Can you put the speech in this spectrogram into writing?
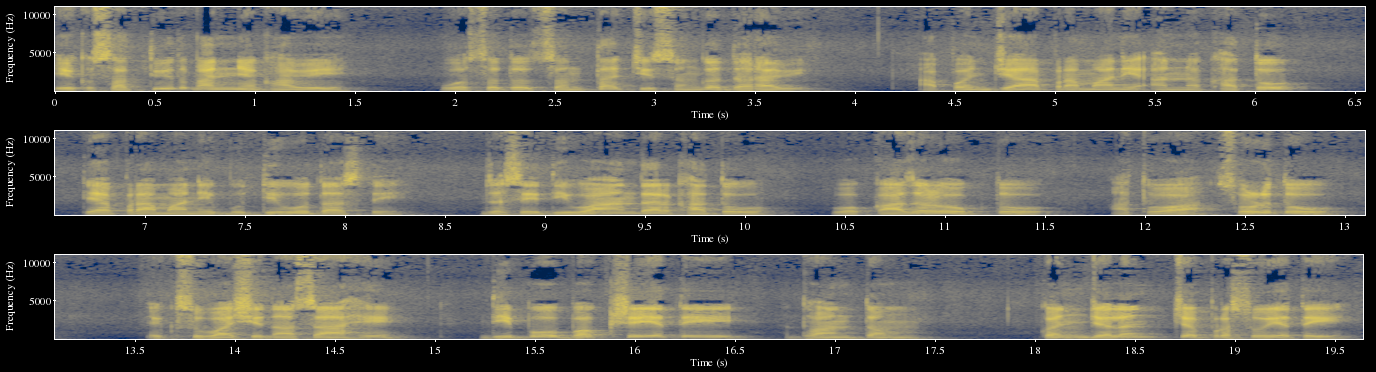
एक सात्विक अन्य खावे व सतत संतांची संगत धरावी. आपण ज्याप्रमाणे अन्न खातो त्याप्रमाणे बुद्धी होत असते. जसे दिवा अंधार खातो व काजळ ओकतो अथवा सोडतो एक सुभाषित असा आहे दीपो भक्षयते ध्वांतम कंजलंच प्रसूयते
